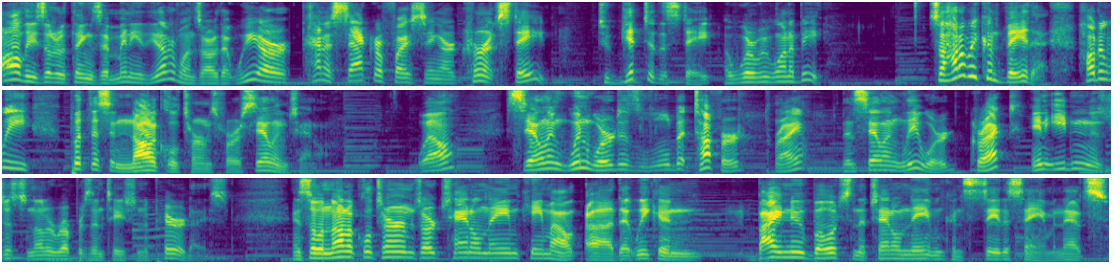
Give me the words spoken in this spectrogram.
all these other things that many of the other ones are that we are kind of sacrificing our current state to get to the state of where we want to be. So how do we convey that? How do we put this in nautical terms for our sailing channel? Well, sailing windward is a little bit tougher, right, than sailing leeward, correct? And Eden is just another representation of paradise. And so in nautical terms, our channel name came out uh, that we can buy new boats and the channel name can stay the same, and that's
